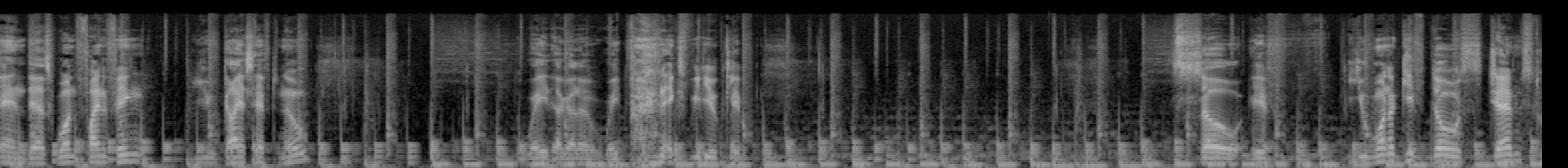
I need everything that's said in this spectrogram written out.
And there's one final thing you guys have to know. Wait, I gotta wait for the next video clip. So if you wanna give those gems to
